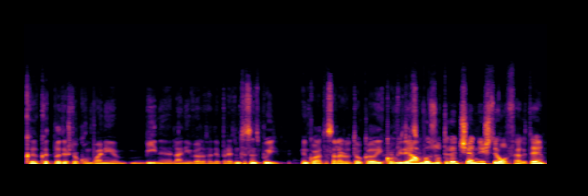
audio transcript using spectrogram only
cât, cât plătește o companie bine la nivelul ăsta de preț? Nu trebuie să-mi spui încă o dată salariul tău, că e Uite, confidențial. am văzut recent niște oferte,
